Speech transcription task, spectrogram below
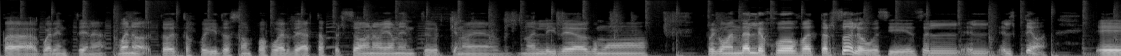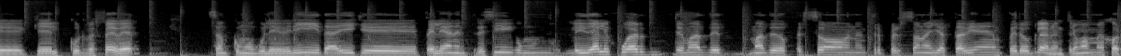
para cuarentena. Bueno, todos estos jueguitos son para jugar de hartas personas, obviamente, porque no es, no es la idea como recomendarle juegos para estar solo, pues ese es el, el- el tema. Eh, que el Curve Fever. Son como culebritas ahí que pelean entre sí. Como, lo ideal es jugar de más de más de dos personas, tres personas ya está bien, pero claro, entre más mejor.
